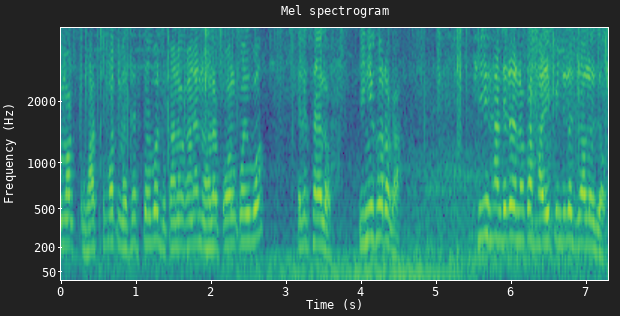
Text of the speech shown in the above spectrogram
আমাক হোৱাটছএপত মেছেজ কৰিব দোকানৰ কাৰণে, নহ'লে কল কৰিব। এইটো চাই লওক, তিনিশ টকা। থ্ৰী হাণ্ড্ৰেডৰ এনেকুৱা শাৰী প্ৰিণ্টেডৰ যোৰা লৈ যাওক।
